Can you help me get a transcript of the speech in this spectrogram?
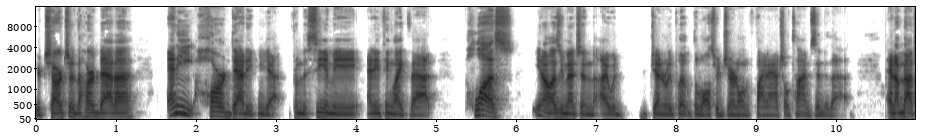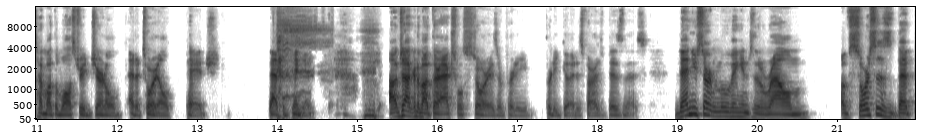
Your charts are the hard data. Any hard data you can get from the CME, anything like that. Plus, you know, as we mentioned, I would generally put the Wall Street Journal and Financial Times into that. And I'm not talking about the Wall Street Journal editorial page. That's opinion. I'm talking about their actual stories are pretty pretty good as far as business. Then you start moving into the realm of sources that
